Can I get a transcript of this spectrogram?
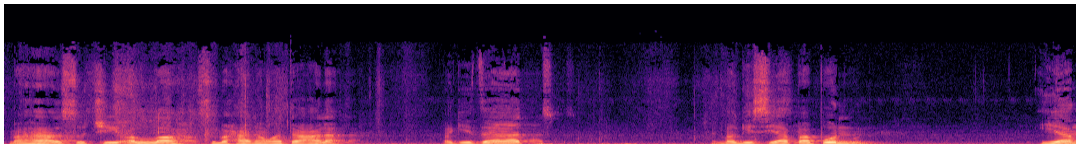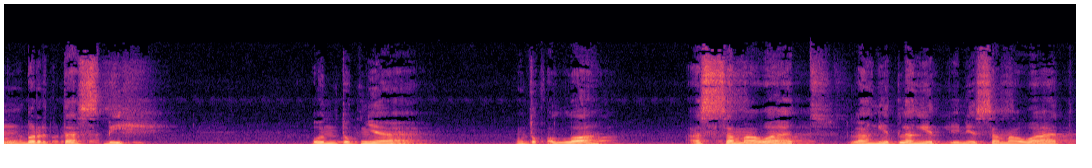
Maha suci Allah Subhanahu wa taala. Bagi zat bagi siapa pun yang bertasbih untuknya untuk Allah as-samawat langit-langit. Ini samawat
